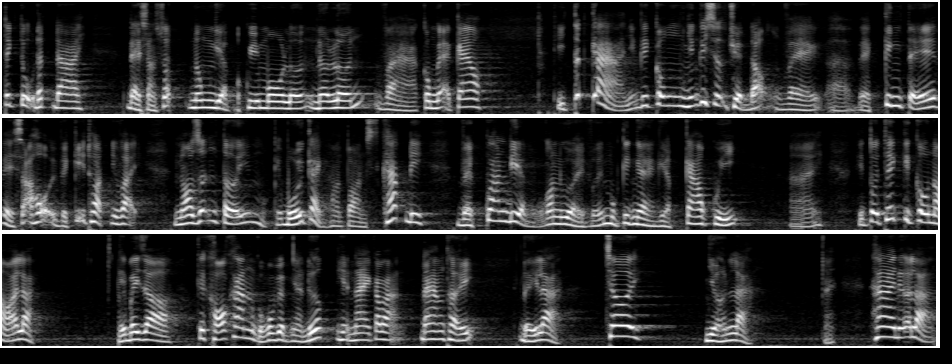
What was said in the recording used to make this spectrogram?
tích tụ đất đai để sản xuất nông nghiệp ở quy mô lớn lớn và công nghệ cao thì tất cả những cái công những cái sự chuyển động về uh, về kinh tế về xã hội về kỹ thuật như vậy nó dẫn tới một cái bối cảnh hoàn toàn khác đi về quan điểm của con người với một cái nghề nghiệp cao quý Đấy. thì tôi thích cái câu nói là thì bây giờ cái khó khăn của công việc nhà nước hiện nay các bạn đang thấy đấy là chơi nhiều hơn làm đấy. hai nữa là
